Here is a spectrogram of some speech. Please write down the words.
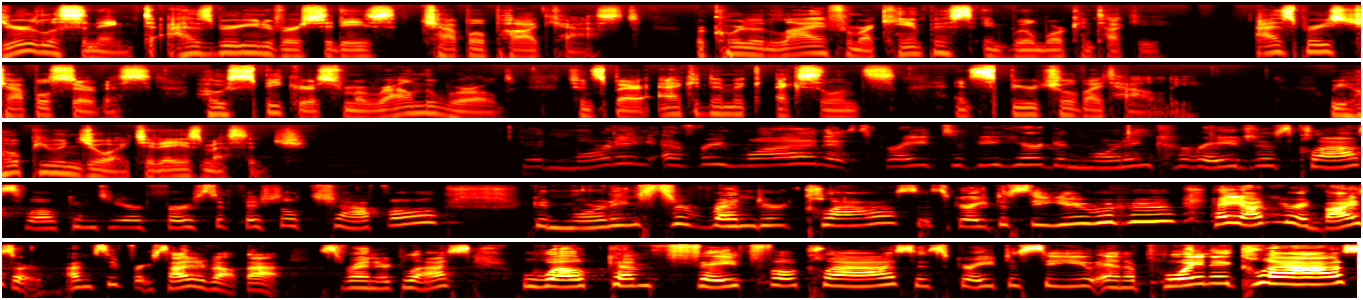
You're listening to Asbury University's Chapel Podcast, recorded live from our campus in Wilmore, Kentucky. Asbury's Chapel Service hosts speakers from around the world to inspire academic excellence and spiritual vitality. We hope you enjoy today's message. Good morning, everyone. It's great to be here. Good morning, courageous class. Welcome to your first official chapel. Good morning, surrendered class. It's great to see you. Woohoo. Hey, I'm your advisor. I'm super excited about that. Surrendered class. Welcome, faithful class. It's great to see you. And appointed class.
